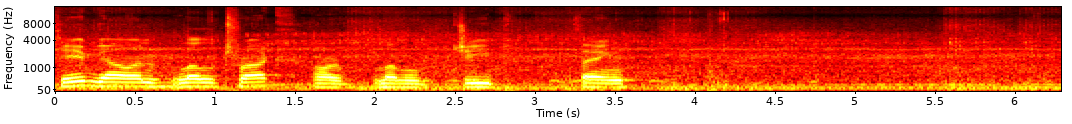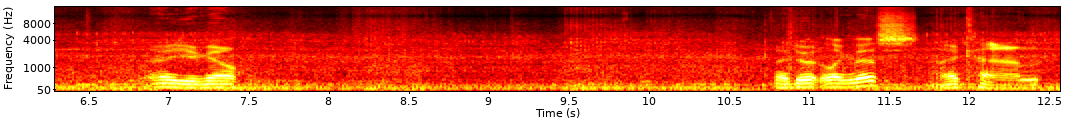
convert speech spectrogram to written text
Keep going, little truck or little jeep thing. There you go. Can I do it like this? I can.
